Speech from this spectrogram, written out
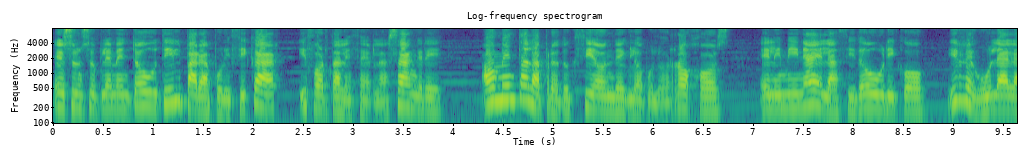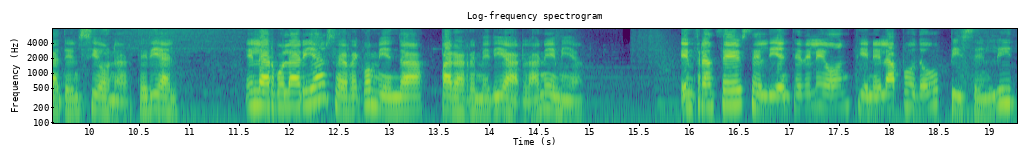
Es un suplemento útil para purificar y fortalecer la sangre, aumenta la producción de glóbulos rojos, elimina el ácido úrico y regula la tensión arterial. En la arbolaria se recomienda para remediar la anemia. En francés, el diente de león tiene el apodo pissenlit,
